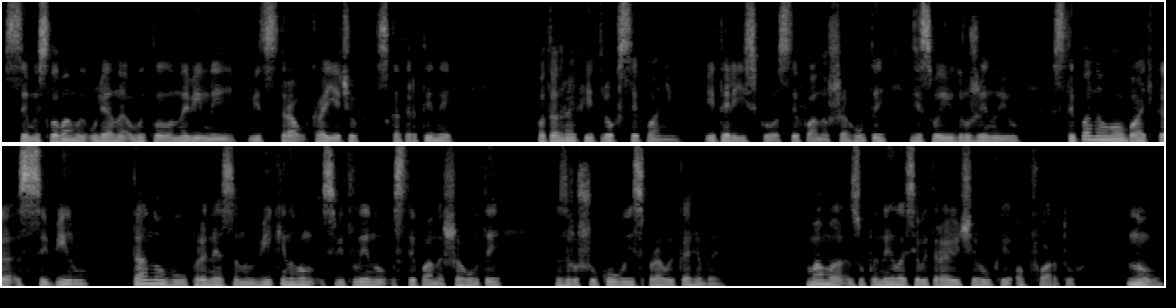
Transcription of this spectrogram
З цими словами Уляна виклала на вільний від страв краєчок з катертини фотографії трьох Степанів італійського Стефано Шагути зі своєю дружиною, Степанового батька з Сибіру та нову, принесену вікінгом світлину Степана Шагути з розшукової справи КГБ. Мама зупинилася, витираючи руки об фартух. Ну,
